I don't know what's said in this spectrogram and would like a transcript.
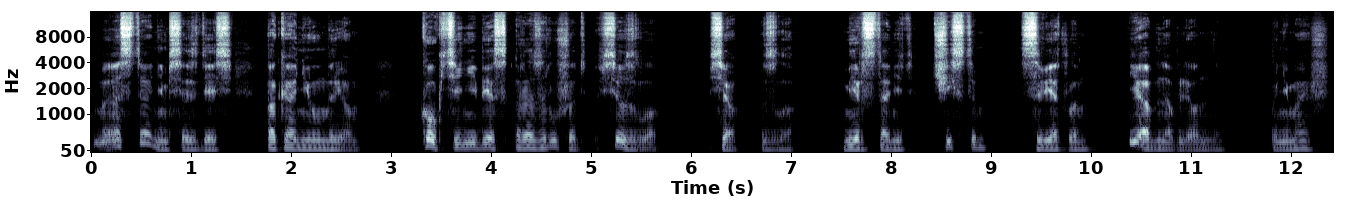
«Мы останемся здесь, пока не умрем. Когти небес разрушат все зло, все зло. Мир станет чистым, светлым и обновленным. Понимаешь?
